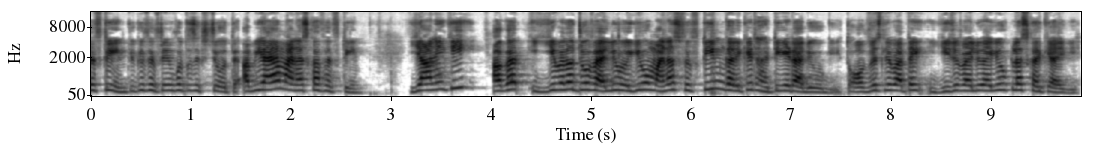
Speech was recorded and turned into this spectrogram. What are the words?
फिफ्टीन, क्योंकि फिफ्टीन फोर तो सिक्सटी होते हैं। अब ये आया माइनस का फिफ्टीन। यानी कि अगर ये मतलब जो वैल्यू होगी वो माइनस फिफ्टीन करके थर्टी एट आ रही होगी। तो ऑब्वियसली बात है, ये जो वैल्यू आएगी वो प्लस करके आएगी।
